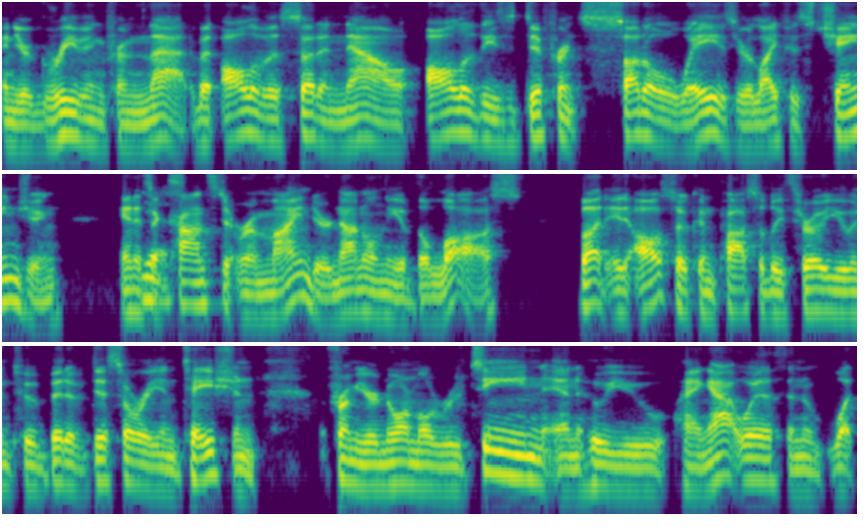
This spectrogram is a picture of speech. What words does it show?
and you're grieving from that, but all of a sudden now all of these different subtle ways your life is changing and it's Yes. a constant reminder not only of the loss but it also can possibly throw you into a bit of disorientation from your normal routine and who you hang out with and what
